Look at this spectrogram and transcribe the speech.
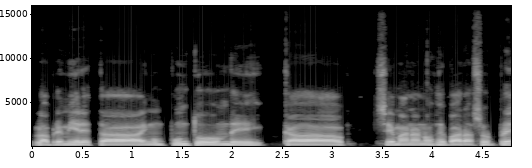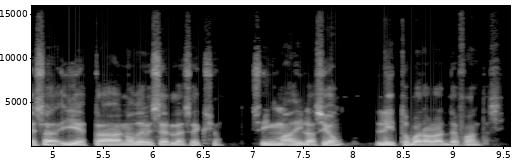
la Premier está en un punto donde cada semana nos depara sorpresa y esta no debe ser la excepción. Sin más dilación, listo para hablar de fantasy.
